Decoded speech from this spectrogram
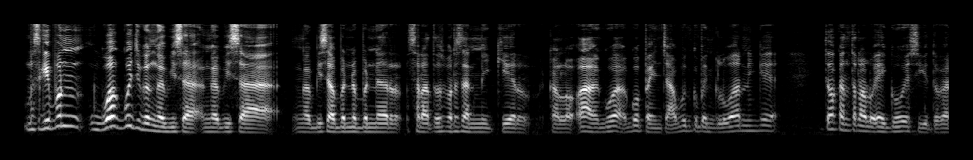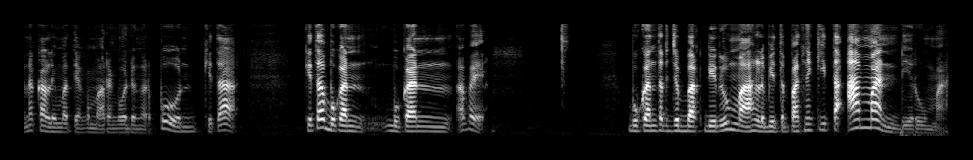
meskipun gua gua juga nggak bisa nggak bisa nggak bisa bener-bener 100% mikir kalau ah gua gua pengen cabut gua pengen keluar nih kayak itu akan terlalu egois gitu. Karena kalimat yang kemarin gua dengar pun kita kita bukan bukan apa ya bukan terjebak di rumah lebih tepatnya kita aman di rumah.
